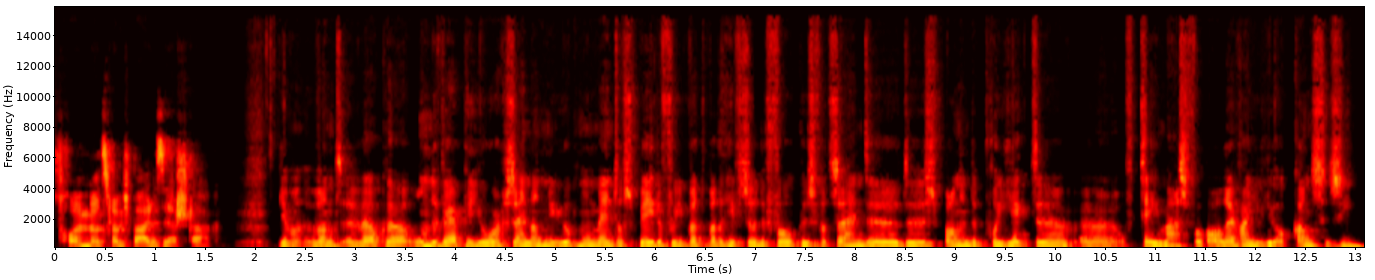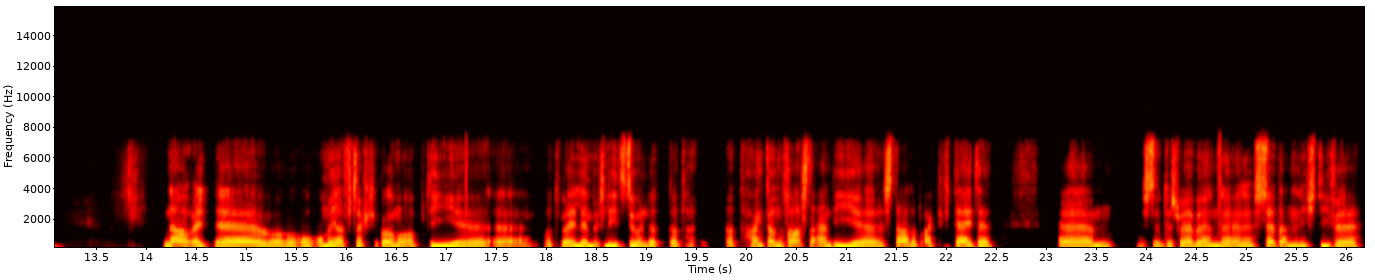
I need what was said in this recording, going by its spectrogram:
freuen wir uns, glaube ich, beide sehr stark. Ja, want eh, welke onderwerpen, Jorg, zijn dan nu op het moment of spelen voor je? Wat, wat heeft zo de focus? Wat zijn de, de spannende projecten uh, of thema's vooral, hè, waar jullie ook kansen zien? Nou, uh, om heel even terug te komen op die, wat wij Limburgs Leads doen, dat, dat, dat hangt dan vast aan die start-up activiteiten. Um, dus, dus, we hebben een, een set aan initiatieven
